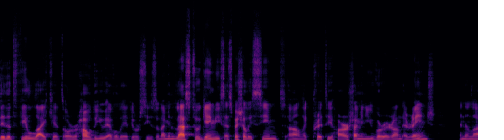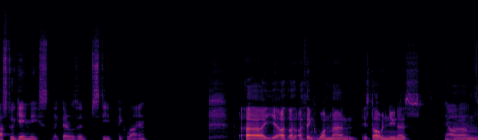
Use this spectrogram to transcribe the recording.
did it feel like it or how do you evaluate your season i mean last two game weeks especially seemed uh, like pretty harsh i mean you were around a range and then last two game weeks like there was a steep decline uh yeah i, I think one man is darwin nunez. Oh, um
